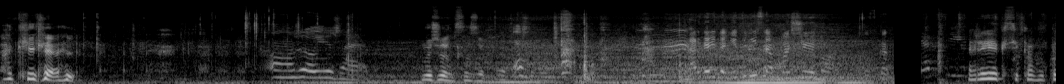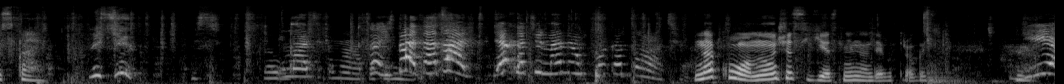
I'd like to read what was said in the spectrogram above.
Акиляля. Он уже уезжает. Ну что, Сазок? Маргарита, не трися в машину. Рексика выпускаем. Лети. И Масика надо. Стой, стой, стой, стой. Я хочу на нем покататься. На ком? Ну он сейчас ест, не надо его трогать. Yes.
